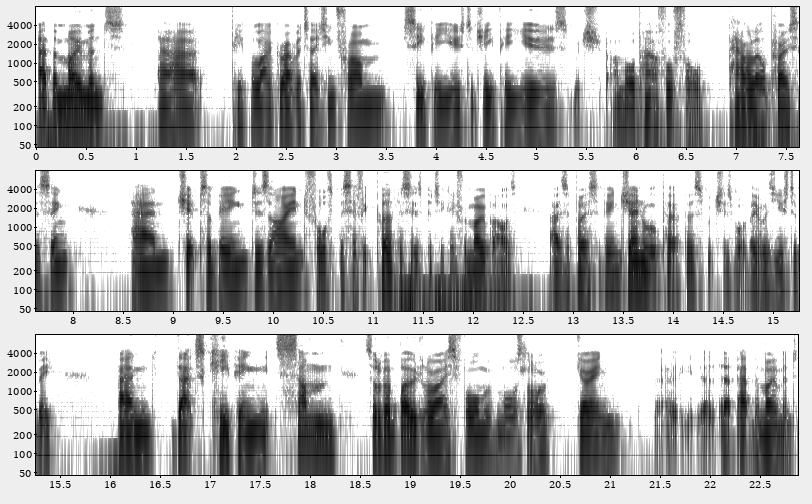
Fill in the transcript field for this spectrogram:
at the moment, uh, people are gravitating from CPUs to GPUs, which are more powerful for parallel processing, and chips are being designed for specific purposes, particularly for mobiles, as opposed to being general purpose, which is what they always used to be. And that's keeping some sort of a Bowdlerized form of Moore's law going uh, at the moment.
